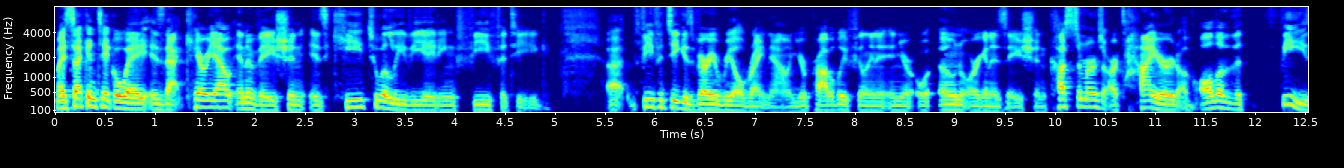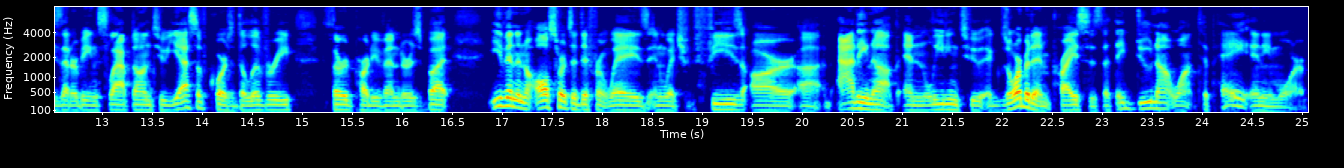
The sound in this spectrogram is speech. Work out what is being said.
My second takeaway is that carryout innovation is key to alleviating fee fatigue. Uh, fee fatigue is very real right now, and you're probably feeling it in your own organization. Customers are tired of all of the fees that are being slapped onto, yes, of course, delivery, third party vendors, but even in all sorts of different ways in which fees are uh, adding up and leading to exorbitant prices that they do not want to pay anymore.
